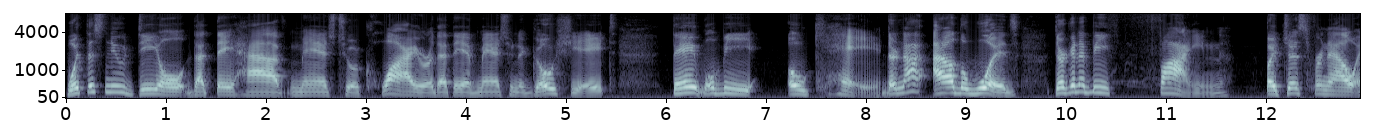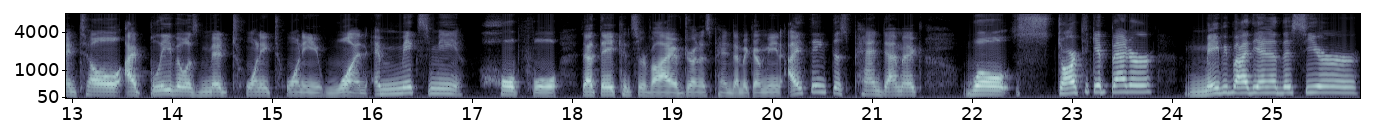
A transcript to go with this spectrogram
with this new deal that they have managed to acquire, that they have managed to negotiate, they will be okay. They're not out of the woods. They're going to be fine. But just for now, until I believe it was mid 2021, it makes me hopeful that they can survive during this pandemic. I mean, I think this pandemic will start to get better maybe by the end of this year,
